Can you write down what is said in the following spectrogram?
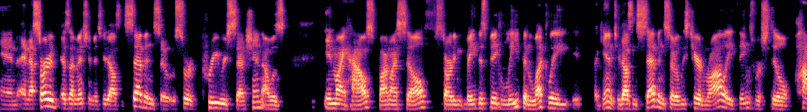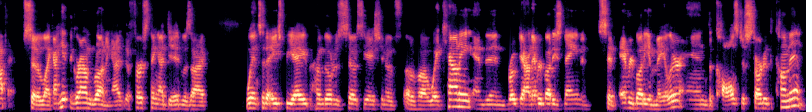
And and i started as i mentioned in 2007 so it was sort of pre-recession. I was in my house by myself starting made this big leap and luckily again 2007 so at least here in raleigh things were still hopping. So like i hit the ground running. I, the first thing i did was i went to the HBA Home Builders Association of, of uh, Wake County and then wrote down everybody's name and sent everybody a mailer and the calls just started to come in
